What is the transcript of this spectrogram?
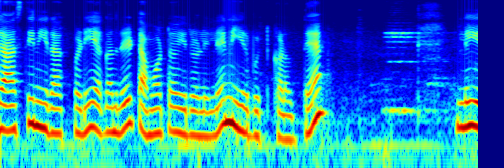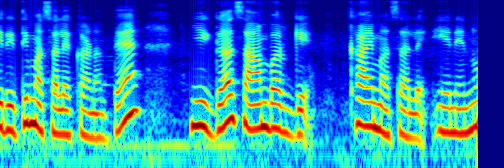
ಜಾಸ್ತಿ ನೀರು ಹಾಕ್ಬೇಡಿ ಯಾಕಂದರೆ ಟೊಮೊಟೊ, ಈರುಳ್ಳಿಲೇ ನೀರು ಬಿಟ್ಕೊಳ್ಳುತ್ತೆ. ಇಲ್ಲಿ ಈ ರೀತಿ ಮಸಾಲೆ ಕಾಣುತ್ತೆ. ಈಗ ಸಾಂಬಾರ್ಗೆ ಕಾಯಿ ಮಸಾಲೆ, ಏನೇನು?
